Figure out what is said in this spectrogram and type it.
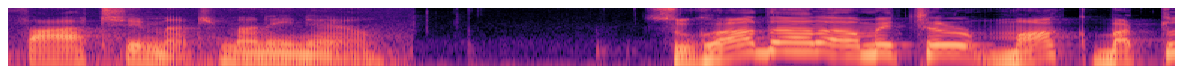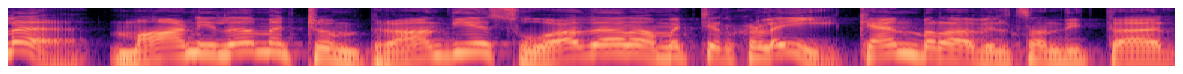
far too much money now. சுகாதார அமைச்சர் மார்க் பட்லர் மாநில மற்றும் பிராந்திய சுகாதார அமைச்சர்களை கேன்பராவில் சந்தித்தார்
